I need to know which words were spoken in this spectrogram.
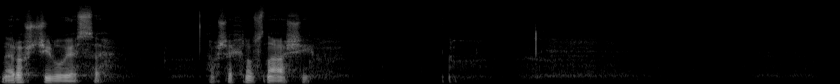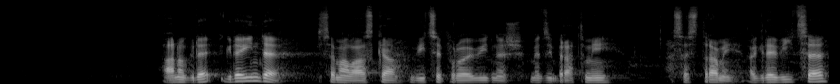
Nerozčiluje se a všechno snáší. Ano, kde, kde jinde se má láska více projevit než mezi bratmi a sestrami? A kde více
